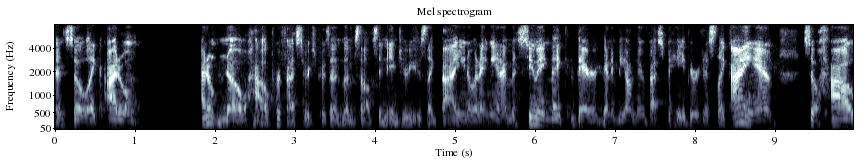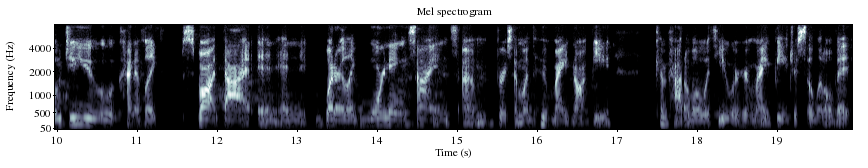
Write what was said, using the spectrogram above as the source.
and so like I don't I don't know how professors present themselves in interviews like that. You know what I mean? I'm assuming like they're going to be on their best behavior just like I am. So how do you kind of like spot that and and what are like warning signs um, for someone who might not be compatible with you or who might be just a little bit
